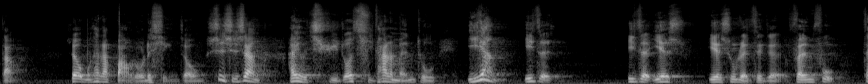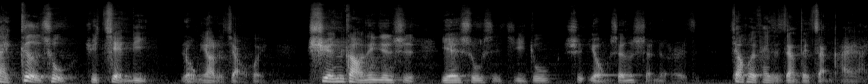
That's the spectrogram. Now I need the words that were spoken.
道，所以我们看到保罗的行踪。事实上，还有许多其他的门徒一样依着依着耶稣耶稣的这个吩咐，在各处去建立荣耀的教会，宣告那件事：耶稣是基督，是永生神的儿子。教会开始这样被展开来。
